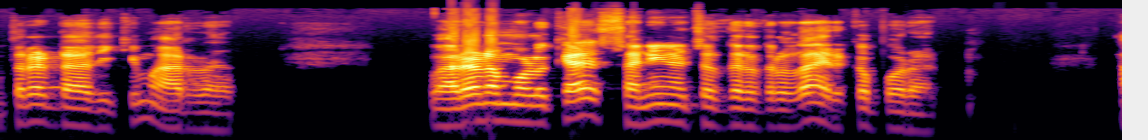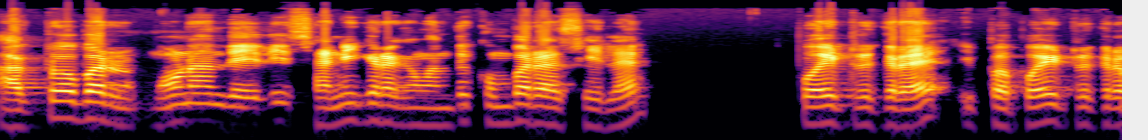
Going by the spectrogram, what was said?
உத்திரட்டாதிக்கு மாறுறார் வருடம் முழுக்க சனி நட்சத்திரத்தில் தான் இருக்க போகிறார் அக்டோபர் மூணாம் தேதி சனி கிரகம் வந்து கும்பராசியில் போயிட்டுருக்கிற இப்போ போயிட்டுருக்கிற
